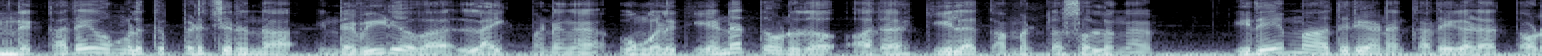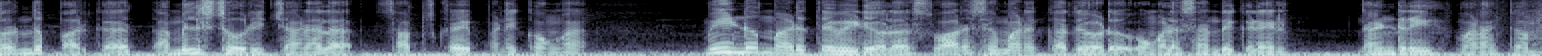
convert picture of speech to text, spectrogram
இந்த கதை உங்களுக்கு பிடிச்சிருந்தா இந்த வீடியோவை லைக் பண்ணுங்கள் உங்களுக்கு என்ன தோணுதோ அதை கீழே கமெண்ட்டில் சொல்லுங்கள் இதே மாதிரியான கதைகளை தொடர்ந்து பார்க்க தமிழ் ஸ்டோரி சேனலை சப்ஸ்கிரைப் பண்ணிக்கோங்க. மீண்டும் அடுத்த வீடியோவில் சுவாரஸ்யமான கதையோடு உங்களை சந்திக்கிறேன். நன்றி வணக்கம்.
